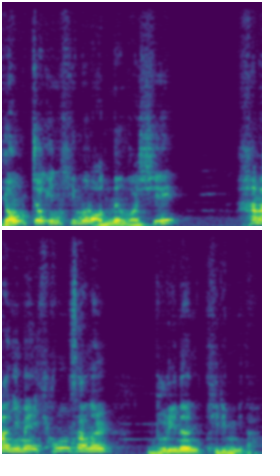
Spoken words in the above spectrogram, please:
영적인 힘을 얻는 것이 하나님의 형상을 누리는 길입니다.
